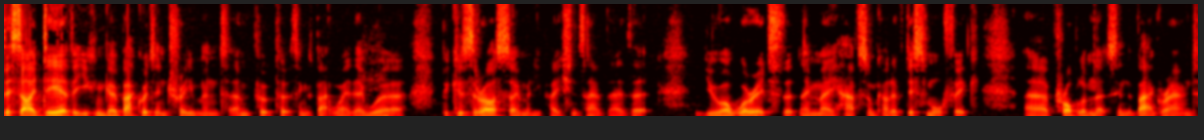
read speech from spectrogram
this idea that you can go backwards in treatment and put put things back where they were, because there are so many patients out there that you are worried that they may have some kind of dysmorphic uh, problem that's in the background.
